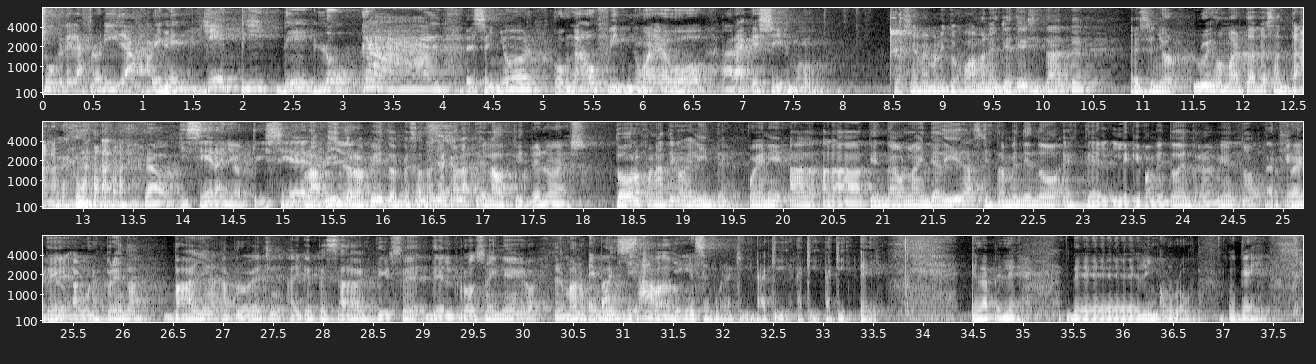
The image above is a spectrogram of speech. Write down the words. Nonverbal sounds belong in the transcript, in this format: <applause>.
sur de la Florida, en el Yeti de local. El señor con outfit nuevo hará que sismo. Gracias, mi hermanito Juan, en el Yeti visitante, el señor Luis Omar Tapia Santana. <laughs> No, quisiera yo, quisiera. rapidito, yo. rapidito, empezando ya que hablaste del outfit. De una vez. Todos los fanáticos del Inter pueden ir a, a la tienda online de Adidas y están vendiendo este, el equipamiento de entrenamiento. Perfecto. Este, algunas prendas. Vayan, aprovechen. Hay que empezar a vestirse del rosa y negro. Hermano, que Epa, buen sábado. Lléguense por aquí, aquí, aquí, aquí, ey. En la pelea de Lincoln Road, ¿ok?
